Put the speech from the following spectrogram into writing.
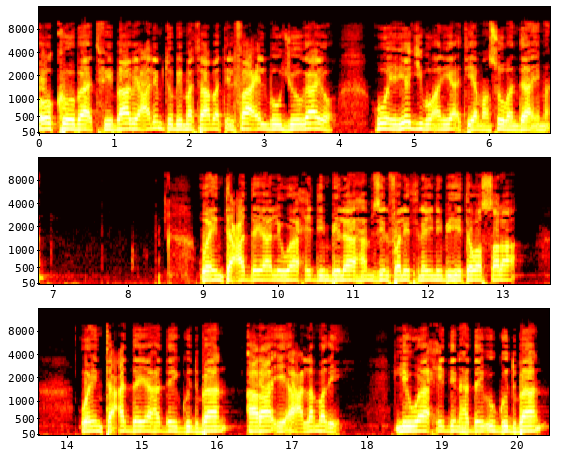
oo koobaad fii baabi calimtu bimathaabati alfaacil buu joogaayo huwa yajibu an yaatiya mansuuban daa'ima wain tacadayaa liwaaxidi bilaa hamzin faاlithnayni bihi tawasalaa wain tacadayaa hadday gudbaan araa i aclamadii liwaaxidin hadday u gudbaan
